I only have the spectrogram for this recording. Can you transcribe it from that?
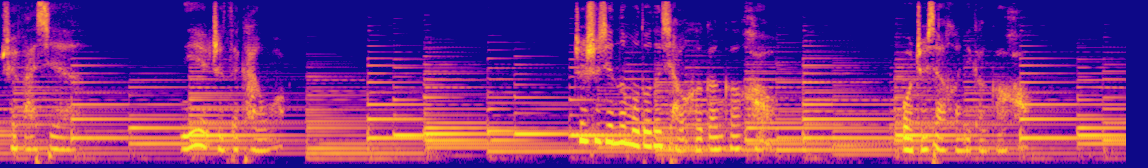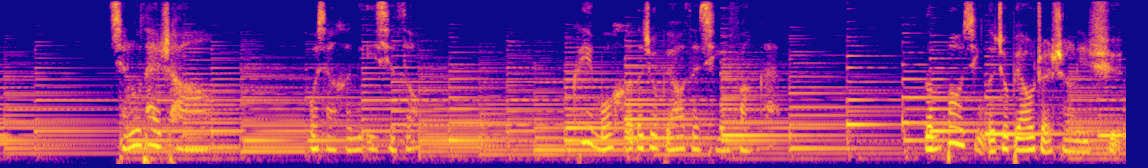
却发现你也正在看我。这世界那么多的巧合，刚刚好。我只想和你刚刚好。前路太长，我想和你一起走。可以磨合的就不要再轻易放开，能抱紧的就不要转身离去。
